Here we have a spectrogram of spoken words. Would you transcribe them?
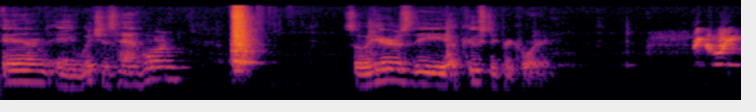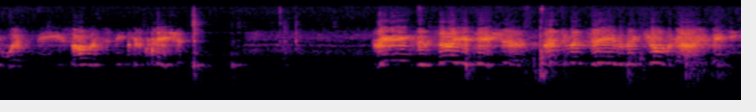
and a witch's hat horn. So here's the acoustic recording with the solid speaker station. Greetings and salutations. Benjamin J. the Victrola Guy making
